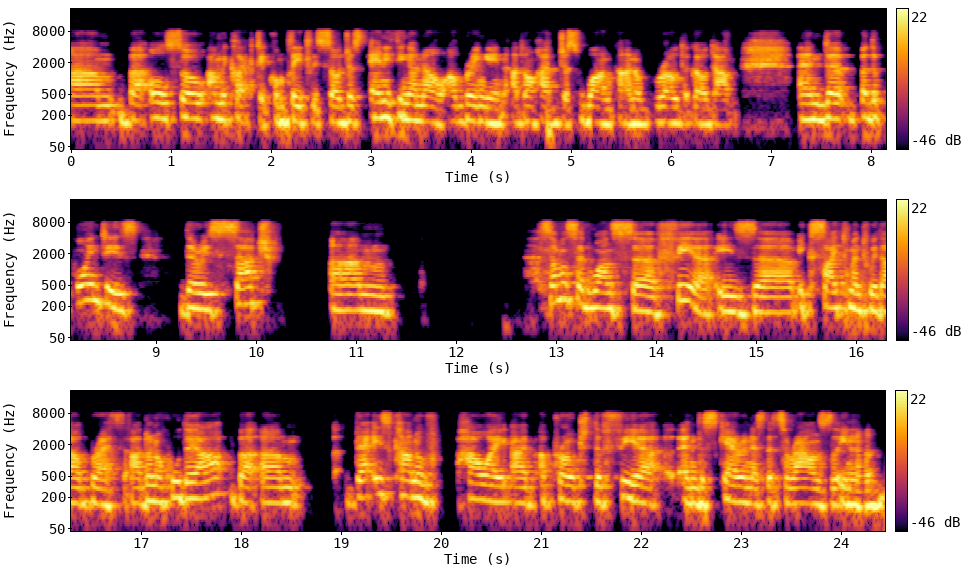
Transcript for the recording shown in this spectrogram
Um, but also i'm eclectic completely so just anything i know i'll bring in. I don't have just one kind of road to go down. And uh, but the point is there is such um, Someone said once, uh, fear is uh, excitement without breath. I don't know who they are, but um, that is kind of how I, I, approach the fear and the scariness that surrounds you know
